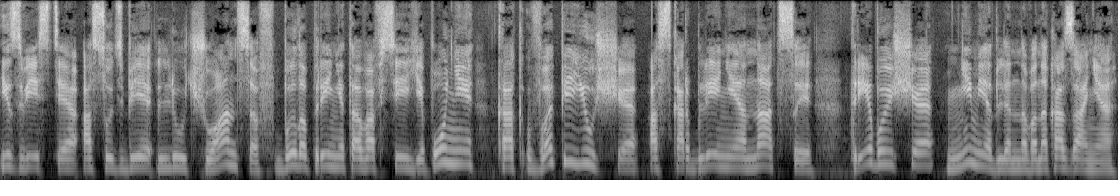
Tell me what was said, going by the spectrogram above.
Известие о судьбе лючуанцев было принято во всей Японии как вопиющее оскорбление нации, требующее немедленного наказания.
